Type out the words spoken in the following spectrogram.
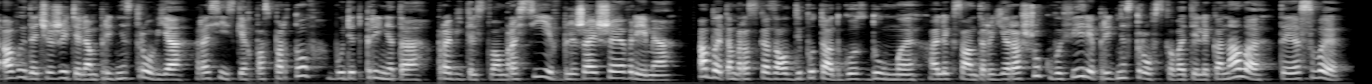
о выдаче жителям Приднестровья российских паспортов будет принято правительством России в ближайшее время. Об этом рассказал депутат Госдумы Александр Ярошук в эфире Приднестровского телеканала ТСВ.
